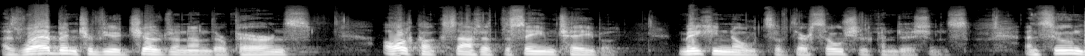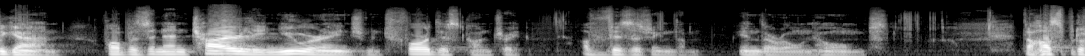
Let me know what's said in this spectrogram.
As Webb interviewed children and their parents, Alcock sat at the same table, making notes of their social conditions, and soon began what was an entirely new arrangement for this country of visiting them in their own homes. The hospital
